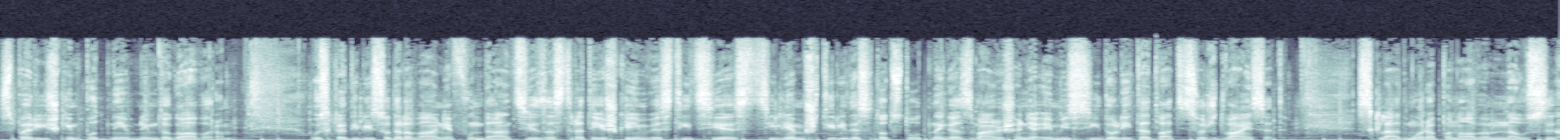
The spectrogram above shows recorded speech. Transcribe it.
s pariškim podnebnim dogovorom. Uskladili so delovanje fundacije za strateške investicije s ciljem 40-odstotnega zmanjšanja emisij do leta 2020. Sklad mora ponovem na vseh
